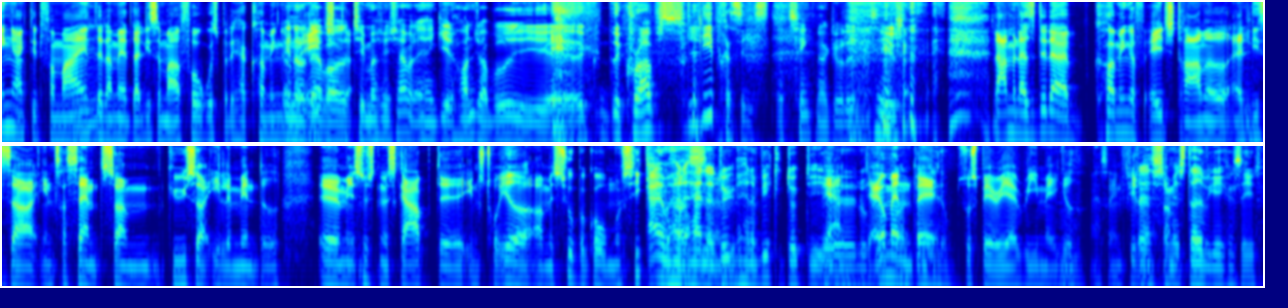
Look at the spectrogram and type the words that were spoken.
King-agtigt for mig, Mhm. det der med, at der er lige så meget fokus på det her coming of age. der, hvor Timothy Chalamet, han giver et håndjob ude i uh, The Crubs? Lige præcis. Jeg tænkte nok, det var det. Nej, men altså det der coming of age dramaet Mm. er lige så interessant som gyser-elementet. Øhm, jeg synes, den er skarpt øh, instrueret og med super god musik. Ja, jamen, han, også, han, er dyg, øhm, han er virkelig dygtig. Ja, øh, det er jo manden bag. Suspiria-remaket. Mm. Altså en film, Det er, som jeg stadigvæk ikke har set.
